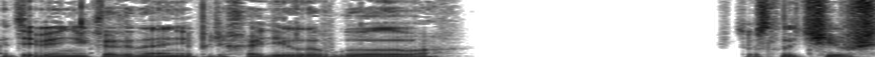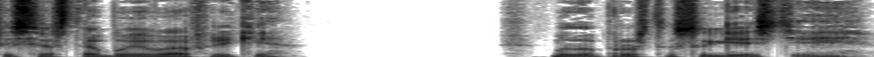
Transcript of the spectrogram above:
А тебе никогда не приходило в голову, что случившееся с тобой в Африке было просто сугестией?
